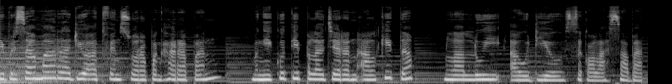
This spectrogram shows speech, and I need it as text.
Mari bersama Radio Advent Suara Pengharapan mengikuti pelajaran Alkitab melalui audio Sekolah Sabat.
